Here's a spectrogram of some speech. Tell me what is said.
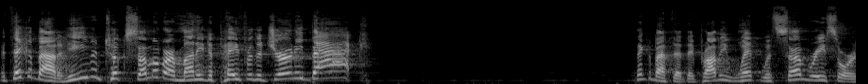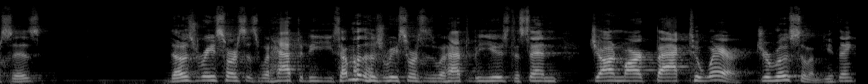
And think about it. He even took some of our money to pay for the journey back. Think about that. They probably went with some resources. Those resources would have to be, some of those resources would have to be used to send John Mark back to where? Jerusalem. Do you think,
